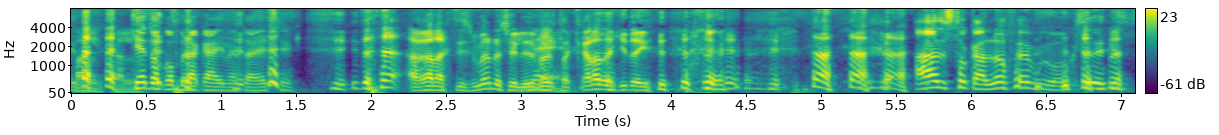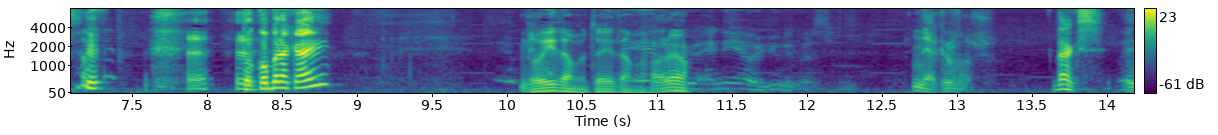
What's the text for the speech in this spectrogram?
Πάλι καλά. Και το κομπρακάι μετά, έτσι. Ήταν αγανακτισμένος ο Ηλίδη. Ναι. Τα καράτα, κοίτα. Άσε στο καλό φεύγω, ξέρεις. Το κομπρακάι. Το είδαμε, το είδαμε. Ωραίο. Ενιαίο universe. ναι, ακριβώς. Εντάξει. ε,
